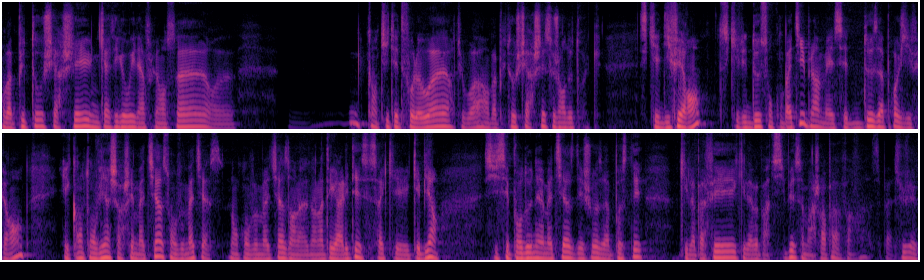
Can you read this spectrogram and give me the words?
on va plutôt chercher une catégorie d'influenceurs, euh, une quantité de followers, tu vois, on va plutôt chercher ce genre de trucs ce qui est différent, ce qui les deux sont compatibles, hein, mais c'est deux approches différentes. Et quand on vient chercher Mathias, on veut Mathias. Donc on veut Mathias dans l'intégralité, c'est ça qui est, bien. Si c'est pour donner à Mathias des choses à poster qu'il n'a pas fait, qu'il n'a pas participé, ça ne marchera pas. Enfin, c'est pas le sujet.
